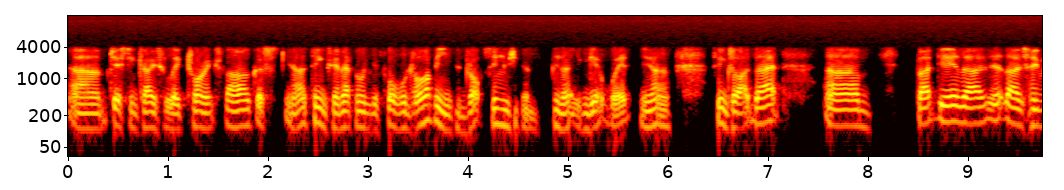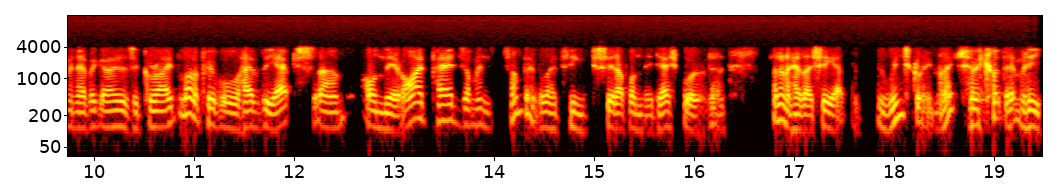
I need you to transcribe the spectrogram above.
um, just in case electronics fail, because you know things can happen when you're four-wheel driving. You can drop things. You can, you know, you can get wet. You know, things like that. Um, but yeah, those HEMA navigators are great. A lot of people have the apps um, on their iPads. I mean, some people have things set up on their dashboard. I don't know how they see out the, the windscreen, mate. So they've got that many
